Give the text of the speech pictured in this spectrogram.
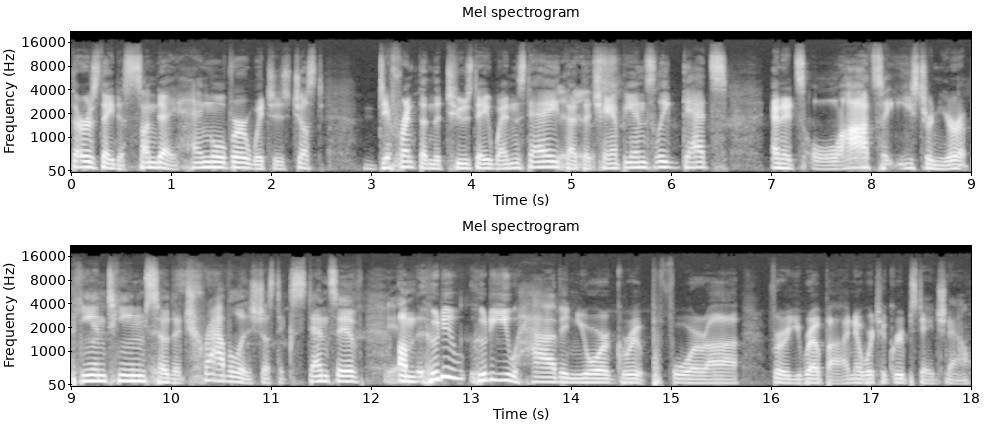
Thursday to Sunday hangover, which is just different than the Tuesday Wednesday that the. Champions League gets. And it's lots of Eastern European teams, so the travel is just extensive. Yeah. Um, who do who do you have in your group for uh, for Europa? I know we're to group stage now.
